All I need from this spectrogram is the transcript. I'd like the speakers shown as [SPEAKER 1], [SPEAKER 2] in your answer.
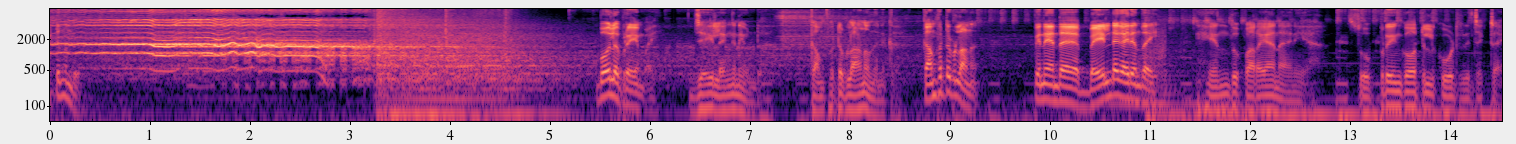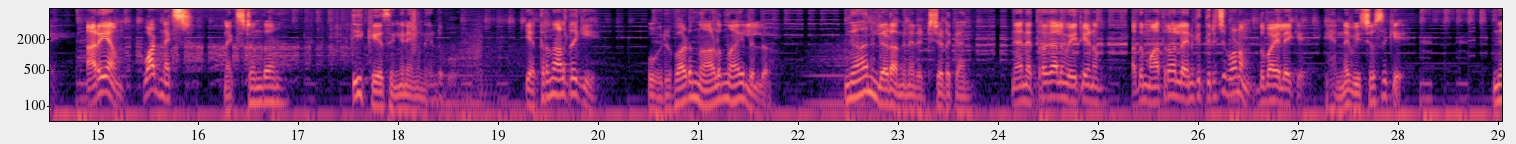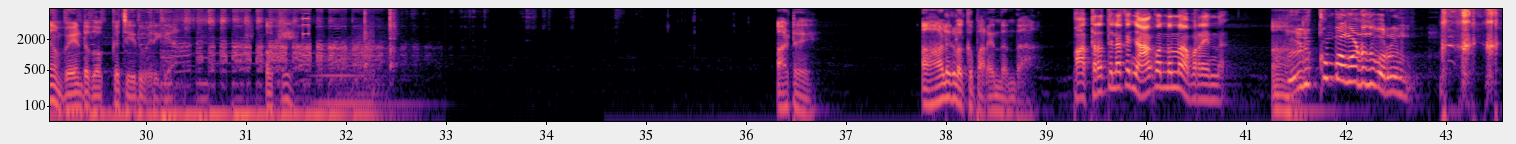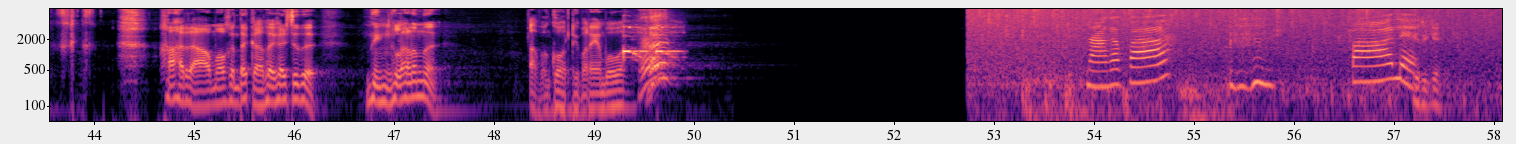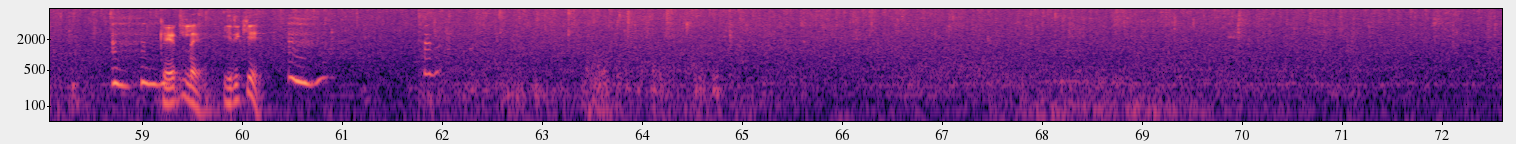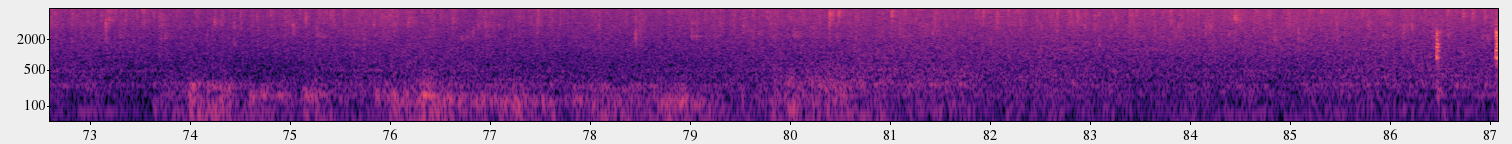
[SPEAKER 1] കിട്ടുന്നുണ്ട്. ബോലോ പ്രേം ഭായ്
[SPEAKER 2] ജയിൽ എങ്ങനെയുണ്ട്? കംഫർട്ടബിൾ ആണോ നിനക്ക്?
[SPEAKER 1] കംഫർട്ടബിൾ ആണ് പിന്നെ എന്റെ ബെയിലിന്റെ കാര്യം എന്തായി?
[SPEAKER 2] എന്തു പറയാനാനിയ സുപ്രീം കോർട്ടിൽ കൂടി റിജക്റ്റ് ആയി
[SPEAKER 1] അറിയാം. വാട്ട് നെക്സ്റ്റ്
[SPEAKER 2] നെക്സ്റ്റ് എന്താണ്? ഈ കേസ് ഇങ്ങനെ അങ്ങ് നീണ്ടുപോകും.
[SPEAKER 1] എത്ര നാളത്തേക്ക്?
[SPEAKER 2] ഒരുപാട് നാളൊന്നും ആയില്ലല്ലോ. ഞാനില്ലടാ നിന്നെ രക്ഷിച്ചെടുക്കാൻ.
[SPEAKER 1] ഞാൻ എത്ര കാലം വെയിറ്റ് ചെയ്യണം? അത് മാത്രമല്ല എനിക്ക് തിരിച്ചു പോകണം ദുബായിലേക്ക്.
[SPEAKER 2] എന്നെ വിശ്വസിക്കേ. ഞാൻ വേണ്ടതൊക്കെ ചെയ്തു വരികയാണ്. ഓക്കെ ആട്ടെ ആളുകളൊക്കെ പറയുന്നത് എന്താ
[SPEAKER 3] പത്രത്തിലൊക്കെ ഞാൻ കൊന്നെന്നാ പറയുന്നത്
[SPEAKER 4] വെളുക്കുമ്പോ അങ്ങോട്ടൊന്ന് പറയുന്നു
[SPEAKER 2] ആ രാമോഹന്റെ കഥ കഴിച്ചത് നിങ്ങളാണെന്ന് അവൻ കോർട്ടി പറയാൻ പോവാ.
[SPEAKER 5] നാഗപ്പാ. പാൽ.
[SPEAKER 6] ഇരിക്കെ. കേട്ടില്ലേ? ഇരിക്കേ.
